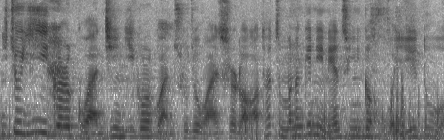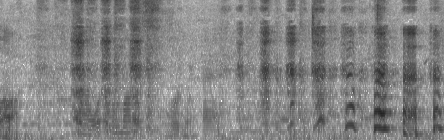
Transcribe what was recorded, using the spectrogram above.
你就一根管进一根管出就完事了，它怎么能给你连成一个回路啊？我他妈服了！哎。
